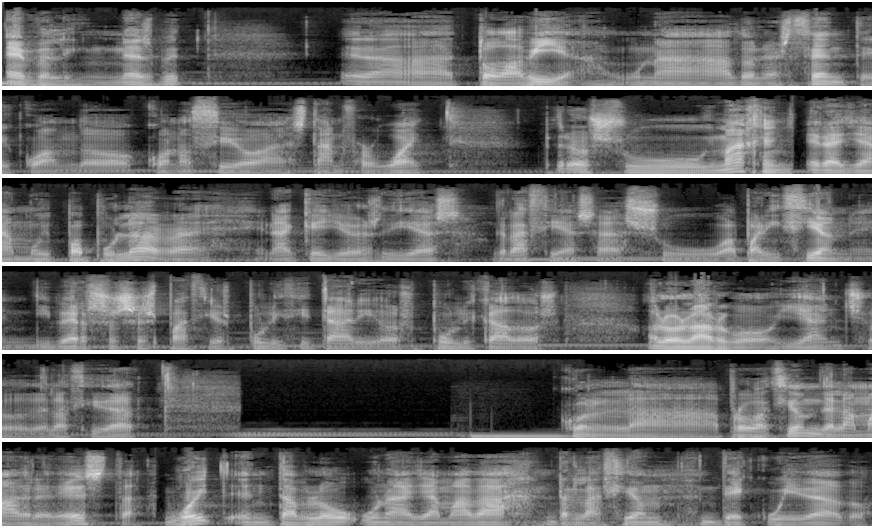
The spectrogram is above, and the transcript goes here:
Evelyn Nesbit era todavía una adolescente cuando conoció a Stanford White, pero su imagen era ya muy popular eh, en aquellos días gracias a su aparición en diversos espacios publicitarios publicados a lo largo y ancho de la ciudad. Con la aprobación de la madre de esta, White entabló una llamada relación de cuidado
